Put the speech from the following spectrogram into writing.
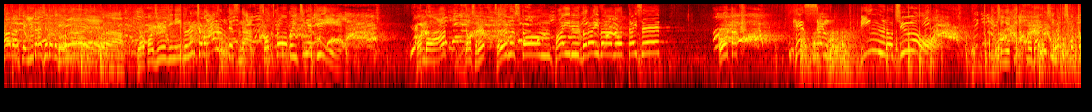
カバーして油断してた時、えー、横十字にグルンチョもあるんですが側頭部一撃今度はどうする？ツームストーンパイルドライバーの体勢大田区決戦。リングの中央。一撃。あもう大の字になってしまった。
